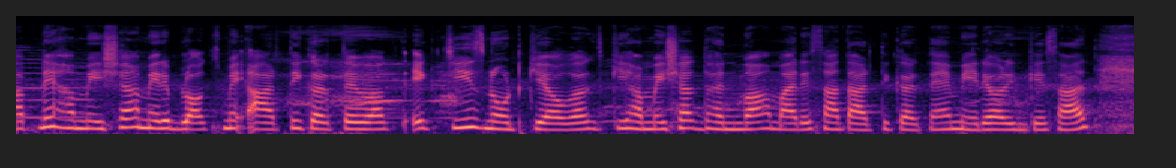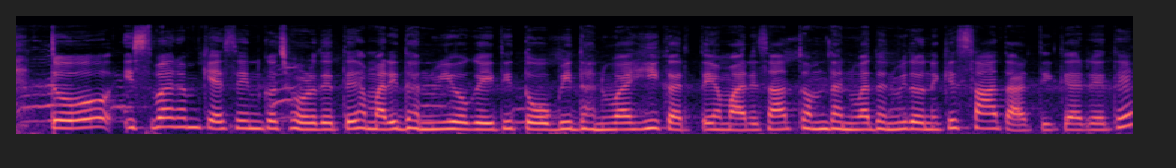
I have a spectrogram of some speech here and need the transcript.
आपने हमेशा मेरे ब्लॉग्स में आरती करते वक्त एक चीज़ नोट किया होगा कि हमेशा धनवा हमारे साथ आरती करते हैं, मेरे और इनके साथ। तो इस बार हम कैसे इनको छोड़ देते? हमारी धनवी हो गई थी तो भी धनवा ही करते हमारे साथ। तो हम धनवा, धनवी दोनों के साथ आरती कर रहे थे।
